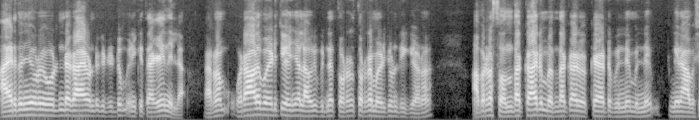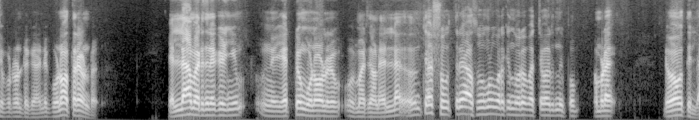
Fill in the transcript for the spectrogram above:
ആയിരത്തഞ്ഞൂറ് ചൂടിന്റെ കായ കൊണ്ട് കിട്ടിയിട്ടും എനിക്ക് തികയുന്നില്ല. കാരണം ഒരാൾ മേടിച്ചു കഴിഞ്ഞാൽ അവർ പിന്നെ തുടരെ തുടരെ മേടിച്ചുകൊണ്ടിരിക്കുകയാണ് അവരുടെ സ്വന്തക്കാരും ബന്ധക്കാരും ഒക്കെ ആയിട്ട് പിന്നെയും പിന്നെയും ഇങ്ങനെ ആവശ്യപ്പെട്ടുകൊണ്ടിരിക്കുക അതിന്റെ ഗുണം അത്രയുണ്ട്. എല്ലാ മരുന്നിനെ കഴിഞ്ഞും ഏറ്റവും ഗുണമുള്ളൊരു ഒരു മരുന്നാണ്. എല്ലാ വെച്ചാൽ ഇത്രയും അസുഖങ്ങൾ കുറയ്ക്കുന്ന ഒരു പച്ചമരുന്ന് ഇപ്പം നമ്മുടെ ലോകത്തില്ല.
